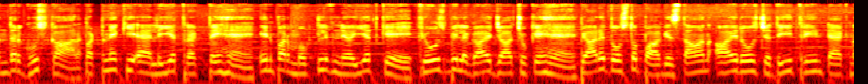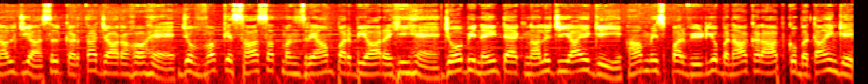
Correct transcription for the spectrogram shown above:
अंदर घुस कर पटने की अहलियत रखते हैं। इन पर मुख्तलिफ़ नोयत के फ्यूज भी लगाए जा चुके हैं। प्यारे दोस्तों, पाकिस्तान आए रोज जदीद तरीन टेक्नोलॉजी हासिल करता जा रहा है, जो वक्त के साथ साथ मंजरियाम पर भी आ रही है। जो भी नई टेक्नोलॉजी आएगी, हम इस पर वीडियो बनाकर आपको बताएँगे।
